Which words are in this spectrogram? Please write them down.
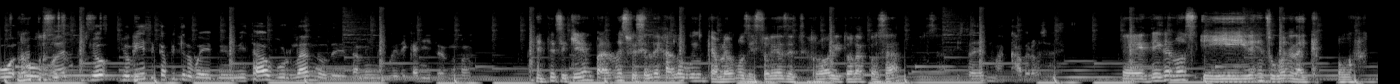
O- No, o- pues, yo, yo vi ese capítulo, güey, me, me estaba burlando de también, güey, de cañitas, no mames. gente, si quieren para un especial de Halloween que hablemos de historias de terror y toda la cosa, Historias macabrosas. eh, díganos y dejen su buen like, por favor.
